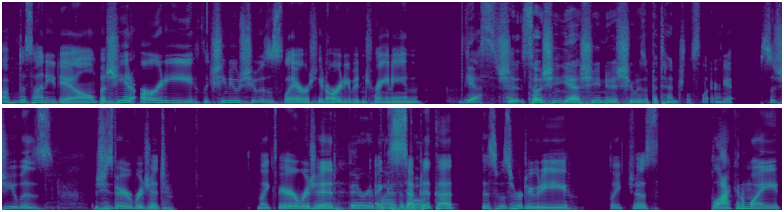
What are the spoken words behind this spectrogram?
up to Sunnydale, but she had already, like, she knew she was a Slayer. She had already been training. Yes, she, so she yeah she knew she was a potential slayer. Yeah. So she was, but she's very rigid. Like, very rigid. Very by the book. Accepted that this was her duty. Like, just black and white.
